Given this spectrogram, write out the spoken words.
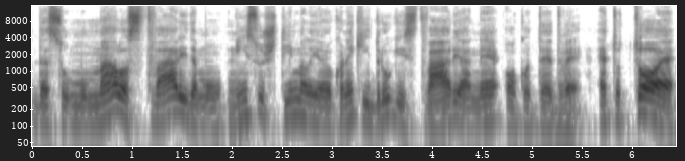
da su mu malo stvari, da mu nisu štimali oko nekih drugih stvari, a ne oko te dve. Eto, to je,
